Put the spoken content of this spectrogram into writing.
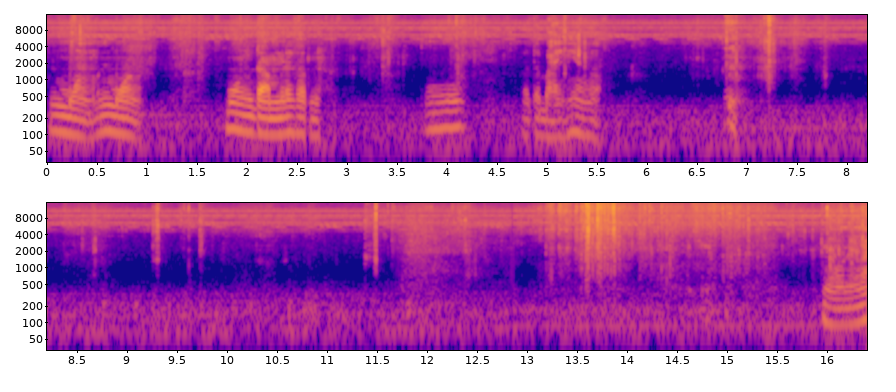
มันม่วงมันม่วง ม่วงดำเลยครับเนี่ยโอ้เราจะใบแห้งหรอกเหนียวนี่ไหม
